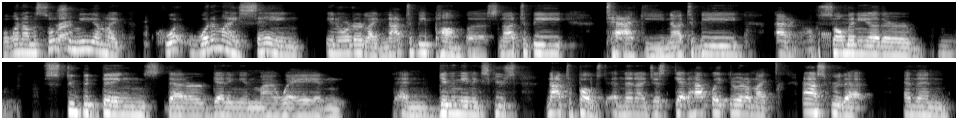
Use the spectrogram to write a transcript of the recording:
But when I'm a social right. media, I'm like, what what am I saying in order like not to be pompous, not to be tacky, not to be, I don't know, so many other stupid things that are getting in my way and and giving me an excuse not to post. And then I just get halfway through it. I'm like, ah, screw that. And then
